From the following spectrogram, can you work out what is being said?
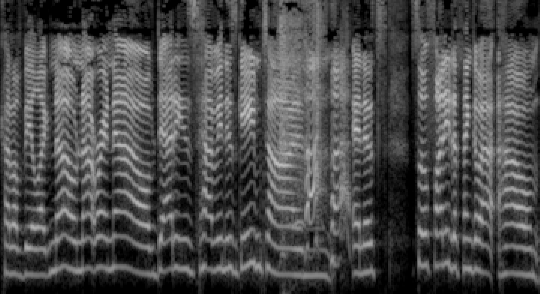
kind of be like, no, not right now. Daddy's having his game time. and it's so funny to think about how,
